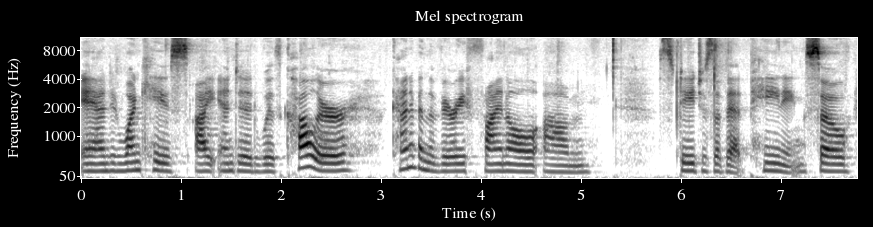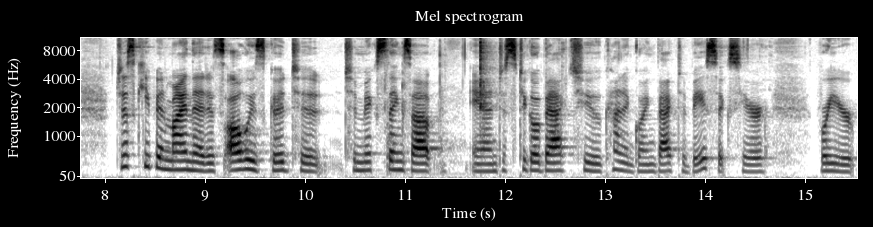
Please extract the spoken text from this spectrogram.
And in one case, I ended with color kind of in the very final um, stages of that painting. So just keep in mind that it's always good to, to mix things up and just to go back to kind of going back to basics here, where you're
